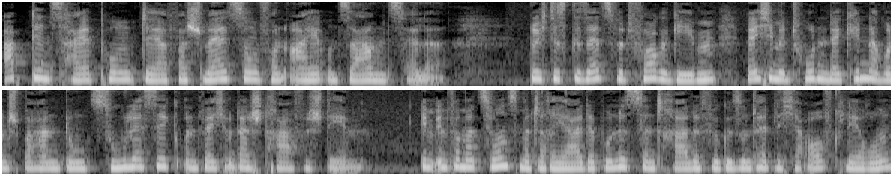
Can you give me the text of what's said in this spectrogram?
ab dem Zeitpunkt der Verschmelzung von Ei- und Samenzelle. Durch das Gesetz wird vorgegeben, welche Methoden der Kinderwunschbehandlung zulässig und welche unter Strafe stehen. Im Informationsmaterial der Bundeszentrale für gesundheitliche Aufklärung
